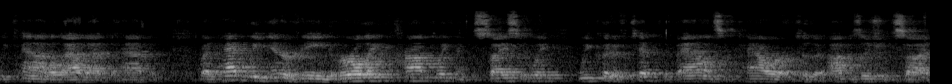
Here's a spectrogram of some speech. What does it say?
We cannot allow that to happen. But had we intervened early, promptly, and decisively, we could have tipped the balance of power to the opposition side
